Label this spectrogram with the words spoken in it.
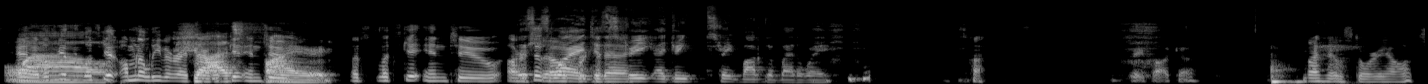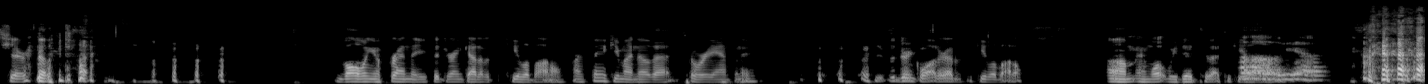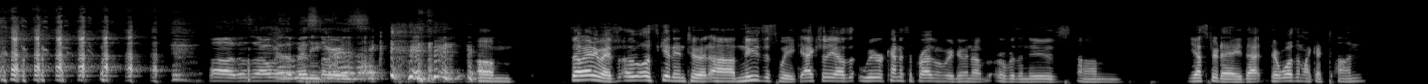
Anyway, let's get let's get. I'm gonna leave it right there. Let's get into fired. let's let's get into our this show is why I for just today. straight I drink straight vodka. By the way, Great vodka. Might have a story I'll share another time. Involving a friend that used to drink out of a tequila bottle. I think you might know that story, Anthony. he used to drink water out of a tequila bottle. Um, and what we did to that tequila Oh bottle. yeah. Oh, those are always the best stories. Um, so, anyways, uh, let's get into it. Uh, news this week. Actually, I was, we were kind of surprised when we were doing up over the news um, yesterday that there wasn't like a ton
